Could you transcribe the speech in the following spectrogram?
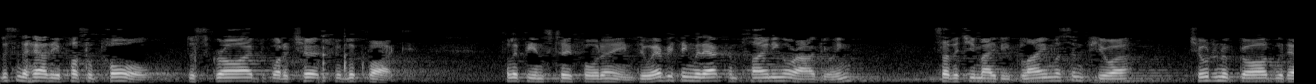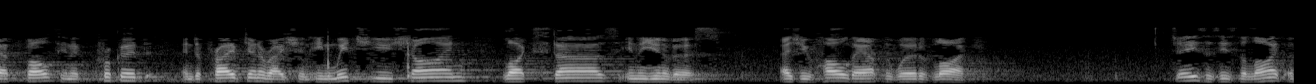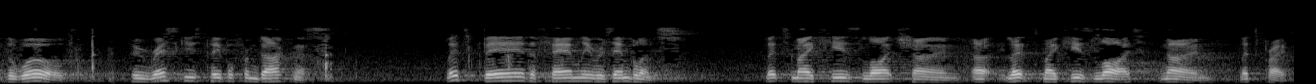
Listen to how the Apostle Paul described what a church would look like. Philippians 2:14 Do everything without complaining or arguing so that you may be blameless and pure children of God without fault in a crooked and depraved generation in which you shine like stars in the universe as you hold out the word of life Jesus is the light of the world who rescues people from darkness. Let's bear the family resemblance. Let's make his light shown. Uh, let's make his light known. Let's pray.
